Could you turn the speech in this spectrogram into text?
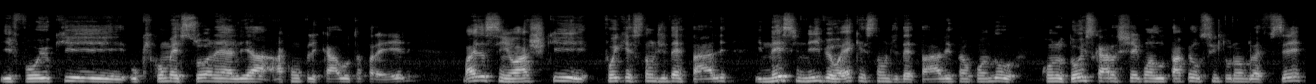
e foi o que o que começou né, ali a, a complicar a luta para ele. Mas assim, eu acho que foi questão de detalhe e nesse nível é questão de detalhe. Então, quando quando dois caras chegam a lutar pelo cinturão do UFC,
